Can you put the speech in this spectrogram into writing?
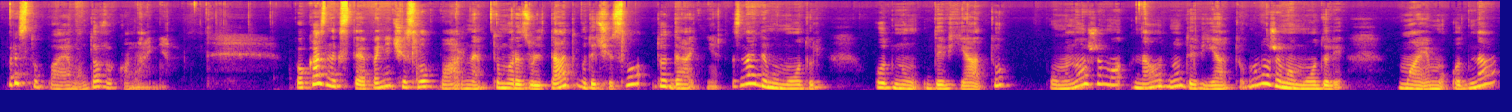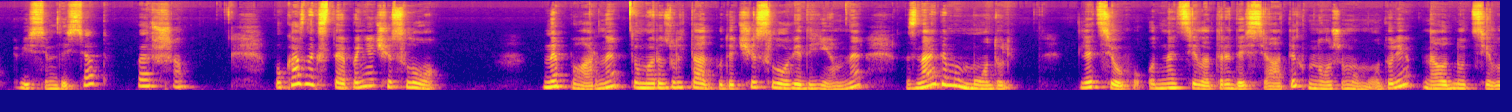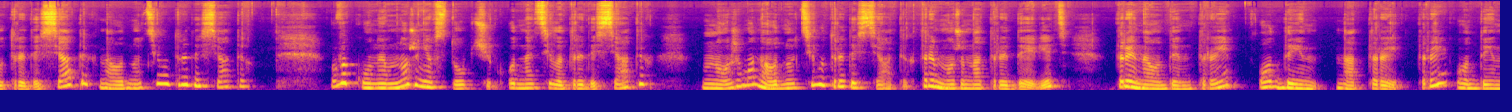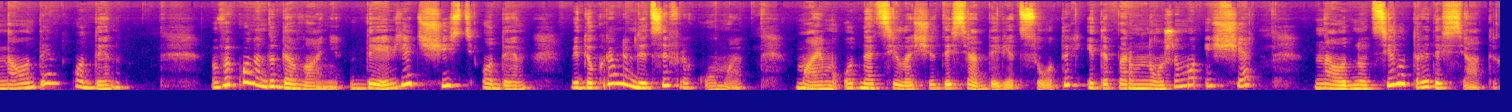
Приступаємо до виконання. Показник степеня число парне, тому результат буде число додатнє. Знайдемо модуль 1 дев'яту помножимо на 1 дев'яту. Множимо модулі. Маємо 1 81. Показник степеня число непарне, тому результат буде число від'ємне. Знайдемо модуль. Для цього 1,3 множимо модулі на 1,3 на 1,3. Виконуємо множення в стовпчик 1,3 множимо на 1,3. 3 множимо на 3 9, 3 на 1 3, 1 на 3 3, 1 на 1 1. Виконуємо додавання 9, 6, 1. Відокремлюємо дві цифри комою. Маємо 1,69 і тепер множимо іще на 1,3.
